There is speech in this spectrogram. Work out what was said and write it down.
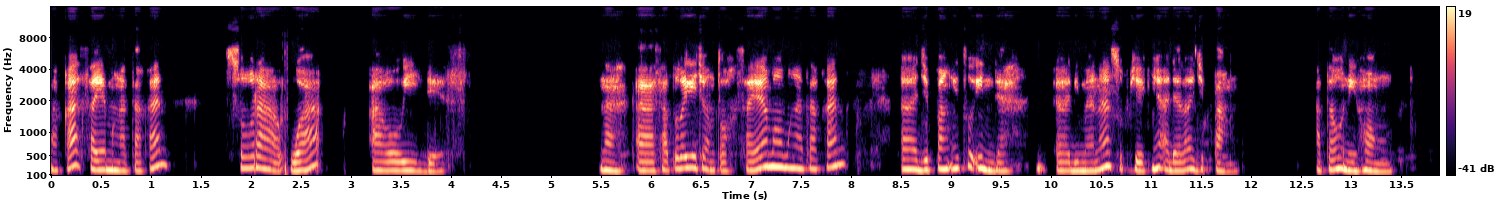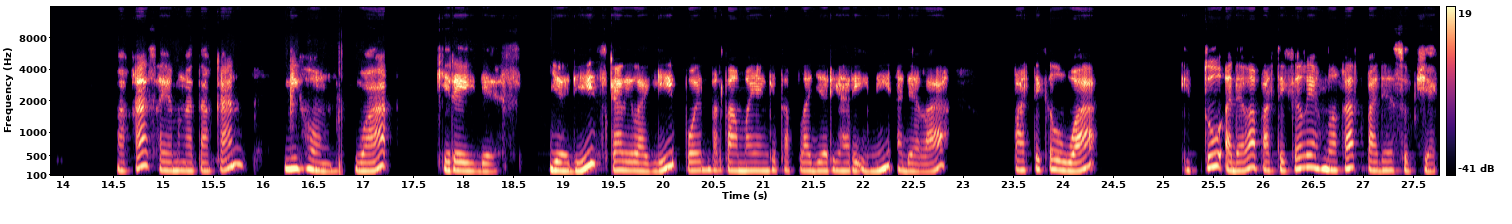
Maka saya mengatakan sora wa aoi desu. Nah, uh, satu lagi contoh, saya mau mengatakan uh, Jepang itu indah, uh, di mana subjeknya adalah Jepang atau Nihong. Maka saya mengatakan Nihong wa kirei desu. Jadi, sekali lagi, poin pertama yang kita pelajari hari ini adalah partikel wa itu adalah partikel yang melekat pada subjek.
